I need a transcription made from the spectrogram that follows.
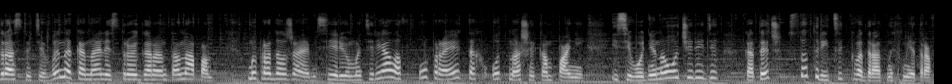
Здравствуйте! Вы на канале «Стройгарант Анапа». Мы продолжаем серию материалов о проектах от нашей компании. И сегодня на очереди коттедж 130 квадратных метров.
